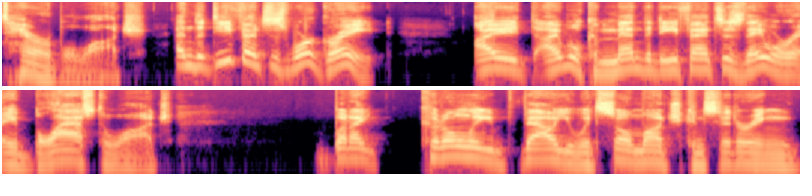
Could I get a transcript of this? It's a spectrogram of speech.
terrible watch. And the defenses were great. I I will commend the defenses. They were a blast to watch but I could only value it so much considering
